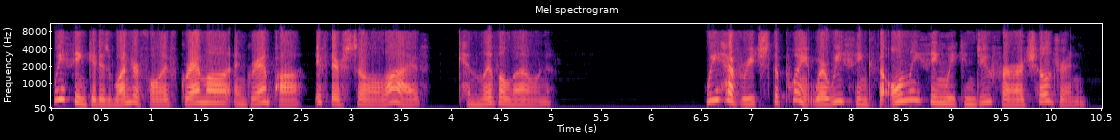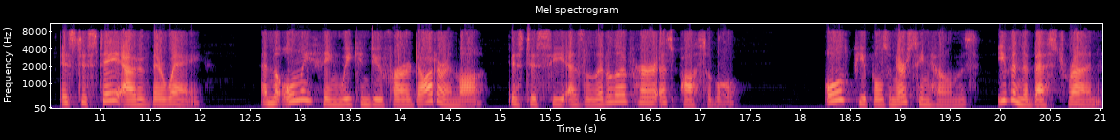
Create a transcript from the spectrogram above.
we think it is wonderful if Grandma and Grandpa, if they're still alive, can live alone. We have reached the point where we think the only thing we can do for our children is to stay out of their way, and the only thing we can do for our daughter-in-law is to see as little of her as possible. Old people's nursing homes, even the best run,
